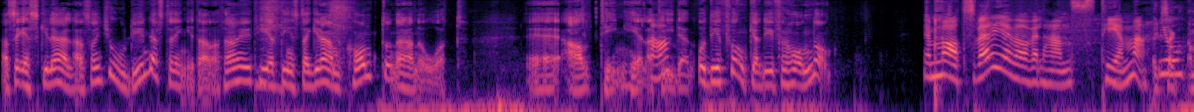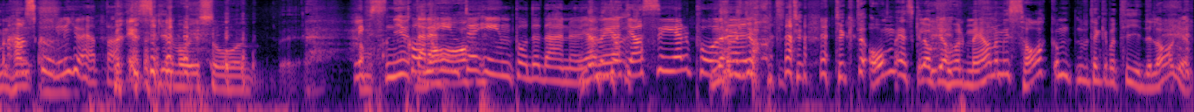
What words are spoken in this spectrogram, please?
Alltså Eskil Erlandsson gjorde ju nästan inget annat. Han hade ju ett helt Instagramkonto när han åt eh, allting hela Ja. tiden och det funkade ju för honom. Ja, Matsverige var väl hans tema. Exakt. Jo, Ja, men han, han- skulle ju äta. Eskil var ju så Kom Livsnjutare. Ja. inte in på det där nu. Jag Nej, vet, jag- jag ser på Nej, men dig. jag ty tyckte om Eskil och jag höll med honom i sak om du tänker på tidelaget.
